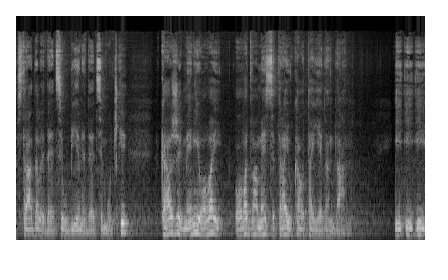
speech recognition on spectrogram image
stradale dece, ubijene dece mučki, kaže, meni ovaj, ova dva meseca traju kao taj jedan dan. I, i, I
